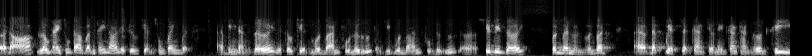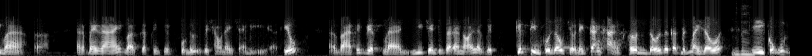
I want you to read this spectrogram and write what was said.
ở đó lâu nay chúng ta vẫn thấy nói về câu chuyện xung quanh à, bình đẳng giới rồi câu chuyện buôn bán phụ nữ thậm chí buôn bán phụ nữ uh, xuyên biên giới vân vân vân vân uh, đặc biệt sẽ càng trở nên căng thẳng hơn khi mà uh, các bé gái và các phụ nữ về sau này sẽ bị uh, thiếu uh, và cái việc là như trên chúng ta đã nói là việc kiếm tìm cô dâu trở nên căng thẳng hơn đối với các đứng mày dâu ấy vâng. thì cũng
